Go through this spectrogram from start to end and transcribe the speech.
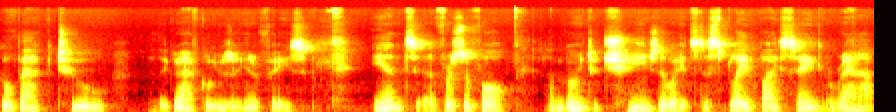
go back to the graphical user interface and uh, first of all, I'm going to change the way it's displayed by saying wrap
